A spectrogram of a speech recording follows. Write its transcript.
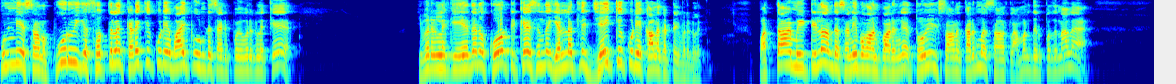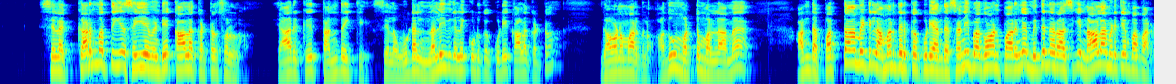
புண்ணிய ஸ்தானம் பூர்வீக சொத்துலாம் கிடைக்கக்கூடிய வாய்ப்பு உண்டு சார் இப்போ இவர்களுக்கு. இவர்களுக்கு ஏதேனும் கோர்ட்டு கேஸ் இருந்தால் எல்லாத்துலேயும் ஜெயிக்கக்கூடிய காலகட்டம் இவர்களுக்கு. பத்தாம் வீட்டிலும் அந்த சனி பகவான் பாருங்கள் தொழில் ஸ்தானம் கர்ம ஸ்தானத்தில் அமர்ந்திருப்பதுனால சில கர்மத்தையும் செய்ய வேண்டிய காலகட்டம் சொல்லலாம். யாருக்கு? தந்தைக்கு. சில உடல் நலிவுகளை கொடுக்கக்கூடிய காலகட்டம் கவனமாக இருக்கணும். அதுவும் மட்டுமல்லாமல் அந்த பத்தாம் வீட்டில் அமர்ந்திருக்கக்கூடிய அந்த சனி பகவான் பாருங்கள் மிதுன ராசிக்கு நாலாம் இடத்தையும் பார்ப்பார்.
